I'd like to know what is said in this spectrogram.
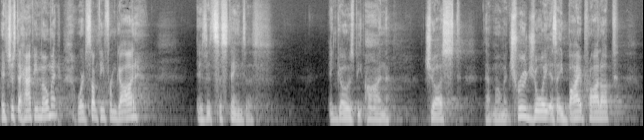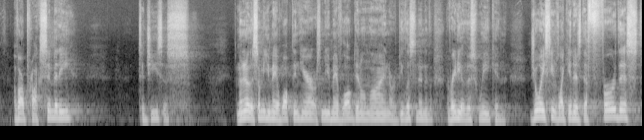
it's just a happy moment or it's something from God is it sustains us. It goes beyond just that moment. True joy is a byproduct of our proximity to Jesus. And I know that some of you may have walked in here, or some of you may have logged in online, or be listening to the radio this week, and joy seems like it is the furthest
